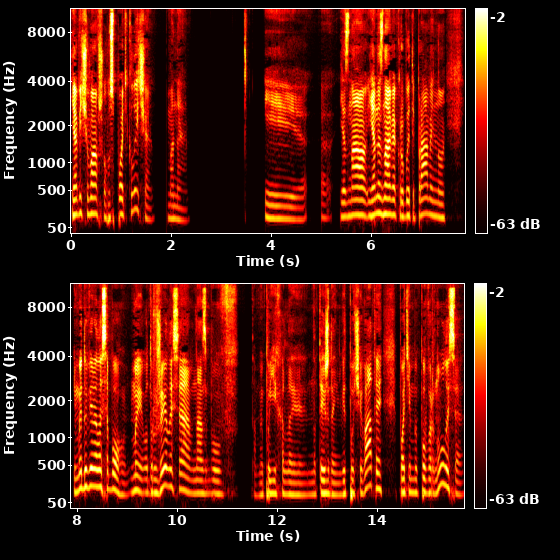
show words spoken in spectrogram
я відчував, що Господь кличе мене. І Е, я знав, я не знав, як робити правильно, і ми довірилися Богу. Ми одружилися. В нас був там. Ми поїхали на тиждень відпочивати. Потім ми повернулися.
